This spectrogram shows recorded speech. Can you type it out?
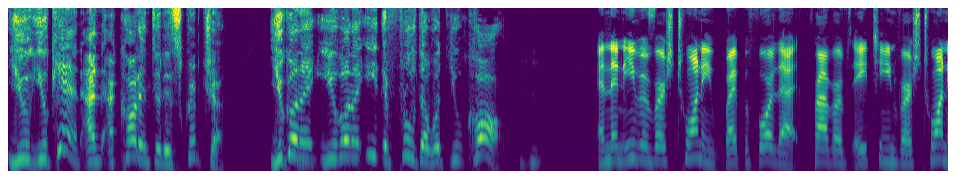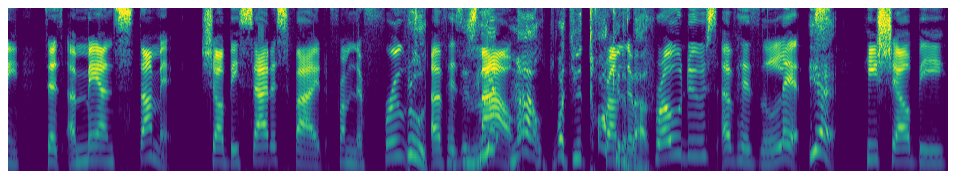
You you can. And according to the scripture, you're gonna you're gonna eat the fruit of what you call. Mm-hmm. And then even verse 20, right before that, Proverbs 18, verse 20, says, A man's stomach shall be satisfied from the fruit, fruit of his, his mouth. mouth. What you talking from about? From the produce of his lips. Yeah. He shall be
